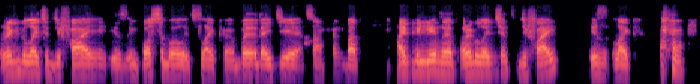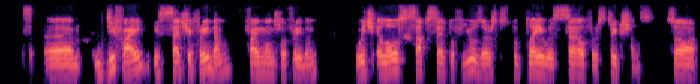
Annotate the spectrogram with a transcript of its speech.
regulated DeFi is impossible. It's like a bad idea and something, but I believe that regulated DeFi is like um, DeFi is such a freedom, financial freedom, which allows subset of users to play with self restrictions. So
